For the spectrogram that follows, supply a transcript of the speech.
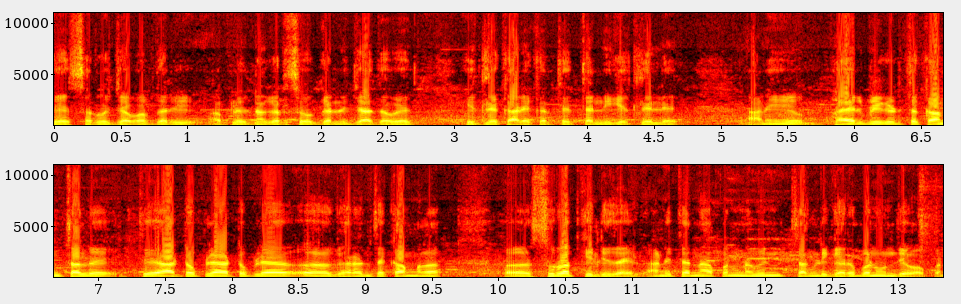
हे सर्व जबाबदारी आपले नगरसेवक गणेश जाधव आहेत इथले कार्यकर्ते आहेत, त्यांनी घेतलेले आहे. आणि फायर ब्रिगेडचं काम चालू आहे. ते आटोपल्या आटोपल्या घरांच्या कामाला सुरुवात केली जाईल. आणि त्यांना आपण नवीन चांगली घरं बनवून देऊ आपण.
